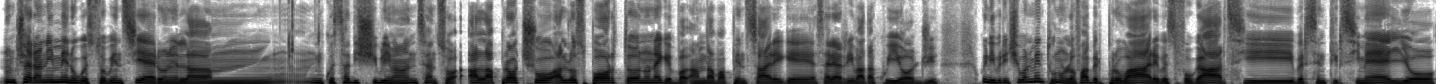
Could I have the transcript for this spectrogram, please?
non c'era nemmeno questo pensiero nella, mh, in questa disciplina, nel senso all'approccio allo sport non è che andavo a pensare che sarei arrivata qui oggi. Quindi principalmente uno lo fa per provare, per sfogarsi, per sentirsi meglio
